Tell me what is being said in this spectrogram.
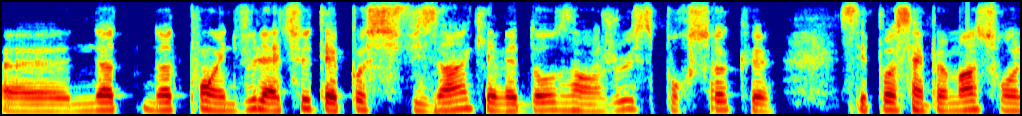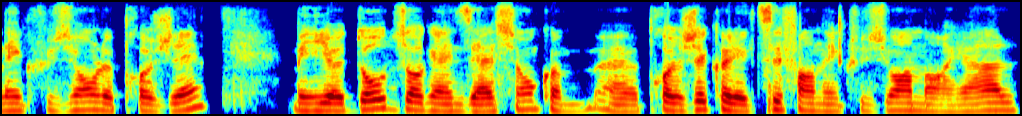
notre, notre, point de vue là-dessus n'était pas suffisant, qu'il y avait d'autres enjeux. C'est pour ça que c'est pas simplement sur l'inclusion le projet, mais il y a d'autres organisations comme Projet collectif en inclusion à Montréal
